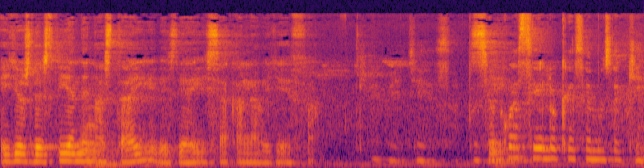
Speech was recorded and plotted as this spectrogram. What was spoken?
Ellos descienden hasta ahí y desde ahí sacan la belleza. Qué belleza. Pues algo así es lo que hacemos aquí.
